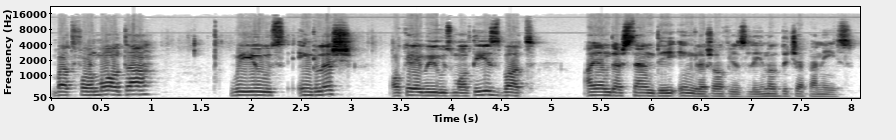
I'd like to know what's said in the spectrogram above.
but for Malta we use English. Okay we use Maltese but I understand the English obviously not the Japanese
